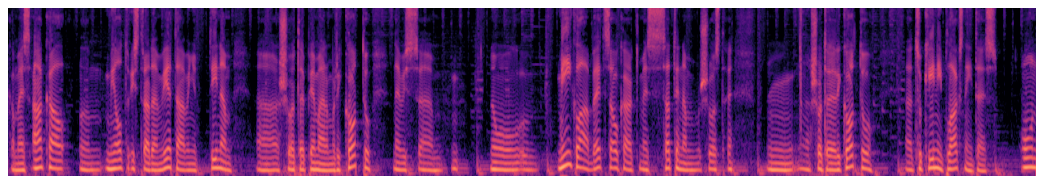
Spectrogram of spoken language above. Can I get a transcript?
ka mēs atkal um, miltu izstrādājam vietā, viņu tinam uh, šo te, piemēram, rikotu, nevis um, nu, mīklā, bet savukārt mēs satinam šos te, mm, šo te rikotu uh, cukīnī plāksnītēs. Un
